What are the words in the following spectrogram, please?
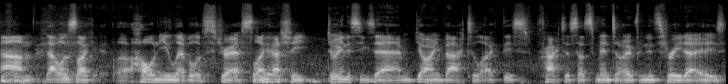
um, that was like a whole new level of stress. Like Yeah. actually doing this exam, going back to like this practice that's meant to open in three days.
